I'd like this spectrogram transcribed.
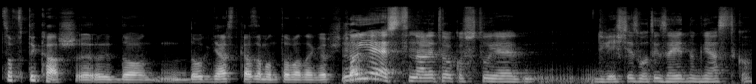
co wtykasz y, do, do gniazdka zamontowanego w ścianie. No jest, no ale to kosztuje 200 zł za jedno gniazdko.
